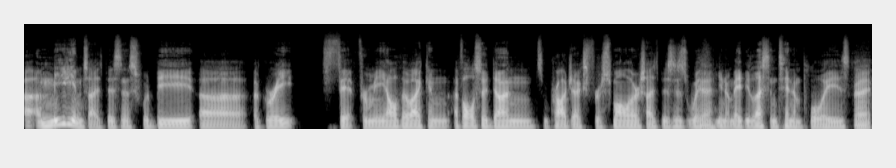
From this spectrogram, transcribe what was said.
a a medium-sized business would be uh, a great fit for me. Although I can, I've also done some projects for smaller sized businesses with Okay. you know maybe less than ten employees. Right.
